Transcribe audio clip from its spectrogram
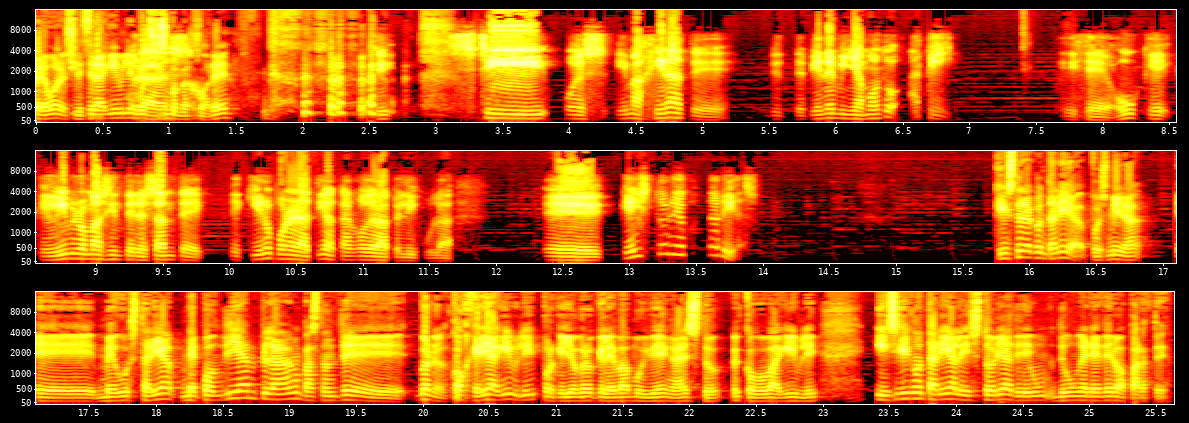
Pero bueno, si lo hiciera Ghibli, muchísimo mejor, ¿eh? Sí, sí, pues imagínate, te- te viene Miyamoto a ti. Dice, oh, qué, qué libro más interesante, te quiero poner a ti a cargo de la película. Eh, ¿Qué historia contarías? ¿Qué historia contaría? Pues mira, eh, me gustaría, me pondría en plan bastante. Bueno, cogería a Ghibli, porque yo creo que le va muy bien a esto, como va Ghibli, y sí que contaría la historia de un, de un heredero aparte.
